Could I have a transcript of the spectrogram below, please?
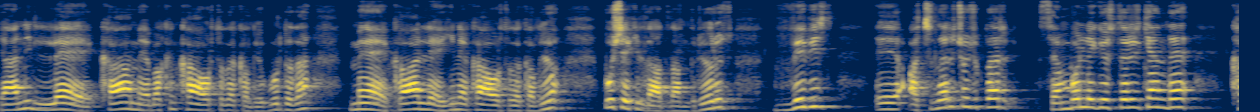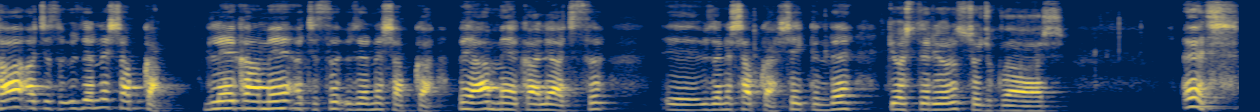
Yani L, K, M bakın K ortada kalıyor. Burada da M, K, L yine K ortada kalıyor. Bu şekilde adlandırıyoruz. Ve biz e, açıları çocuklar sembolle gösterirken de K açısı üzerine şapka, LKM açısı üzerine şapka veya MKL açısı e, üzerine şapka şeklinde gösteriyoruz çocuklar. Evet,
